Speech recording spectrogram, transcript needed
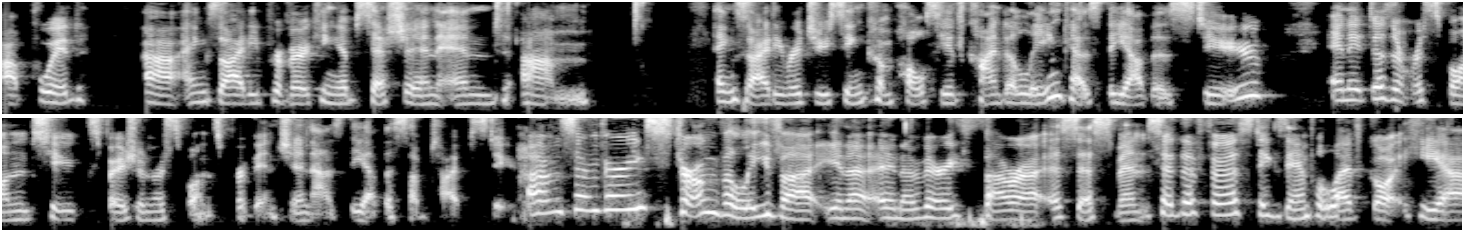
upward uh, anxiety provoking obsession and um, anxiety reducing compulsive kind of link as the others do. And it doesn't respond to exposure and response prevention as the other subtypes do. Um, so I'm a very strong believer in a, in a very thorough assessment. So the first example I've got here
